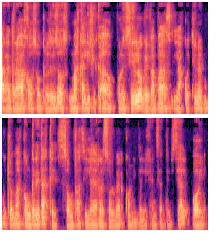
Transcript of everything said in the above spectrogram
para trabajos o procesos más calificados, por decirlo, que capaz las cuestiones mucho más concretas que son fáciles de resolver con inteligencia artificial hoy,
